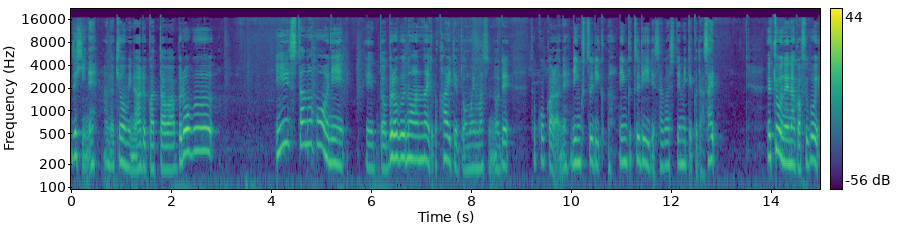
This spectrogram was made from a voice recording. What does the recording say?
是非ねあの興味のある方はブログインスタの方に、えーと、ブログの案内とか書いてると思いますのでそこからねリンクツリーかなリンクツリーで探してみてください。で今日ねなんかすごい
